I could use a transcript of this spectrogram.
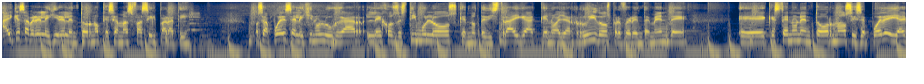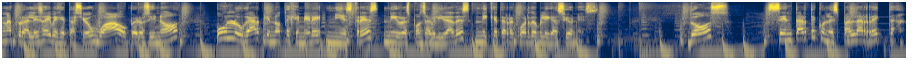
hay que saber elegir el entorno que sea más fácil para ti. O sea, puedes elegir un lugar lejos de estímulos, que no te distraiga, que no haya ruidos preferentemente, eh, que esté en un entorno, si se puede y hay naturaleza y vegetación, wow, pero si no, un lugar que no te genere ni estrés, ni responsabilidades, ni que te recuerde obligaciones. Dos, sentarte con la espalda recta.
